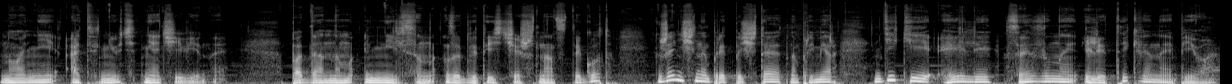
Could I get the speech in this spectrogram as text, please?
но они отнюдь не очевидны. По данным Нильсон за 2016 год, женщины предпочитают, например, дикие эли, сезоны или тыквенное пиво.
